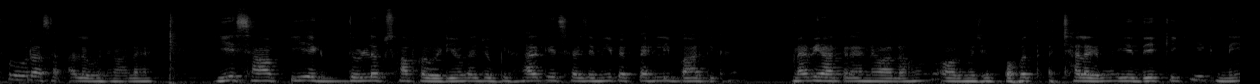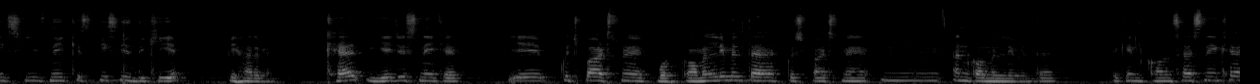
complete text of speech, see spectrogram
थोड़ा सा अलग होने वाला है। ये सांप ये एक दुर्लभ सांप का वीडियो है जो बिहार के सरजमी पे पहली बार दिखा है। मैं बिहार का रहने वाला हूँ और मुझे बहुत अच्छा लग रहा है ये देख के कि एक नई स्नेक की स्पीसीज दिखी है बिहार में। खैर ये जो स्नेक है ये कुछ पार्ट्स में बहुत कॉमनली मिलता है कुछ पार्ट्स में अनकॉमनली मिलता है। लेकिन कौन सा स्नेक है?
